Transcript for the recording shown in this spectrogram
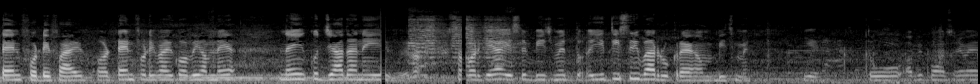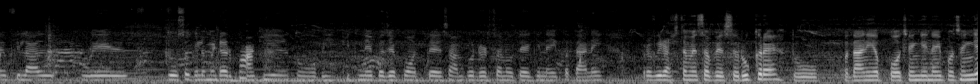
टेन फोर्टी फाइव और टेन फोर्टी फाइव को अभी हमने नहीं, कुछ ज़्यादा नहीं सफ़र किया इसे बीच में तो ये तीसरी बार रुक रहे हैं हम बीच में। ये तो अभी पहुँचने में फ़िलहाल पूरे 200 किलोमीटर बाकी है तो अभी कितने बजे पहुँचते हैं, शाम को दर्शन होते हैं कि नहीं, पता नहीं। और अभी रास्ते में सब ऐसे रुक रहे तो पता नहीं अब पहुँचेंगे, नहीं पहुँचेंगे।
